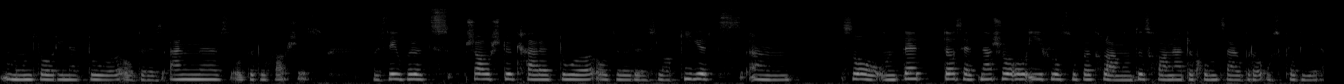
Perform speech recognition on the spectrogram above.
Mundrohr rein tun oder ein engeres oder du kannst ein versilbertes Schallstück her tun oder ein lackiertes. Ähm, so, und dort, das hat dann schon auch Einfluss auf den Klang und das kann dann der Kunde selber auch ausprobieren.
